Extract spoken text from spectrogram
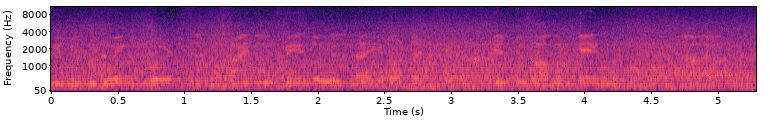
we will be going towards the final phase of his life till 2010. Uh,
